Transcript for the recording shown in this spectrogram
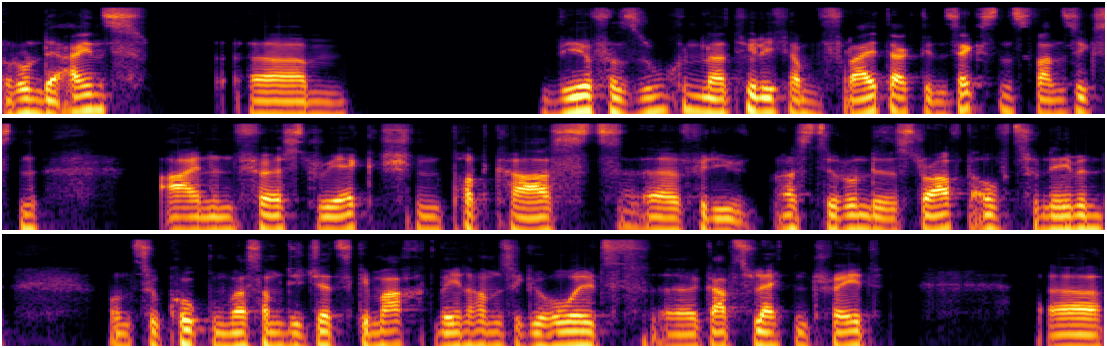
Runde 1. Ähm, wir versuchen natürlich am Freitag, den 26. einen First Reaction Podcast äh, für die erste Runde des Draft aufzunehmen und zu gucken, was haben die Jets gemacht, wen haben sie geholt, äh, gab es vielleicht einen Trade, äh,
